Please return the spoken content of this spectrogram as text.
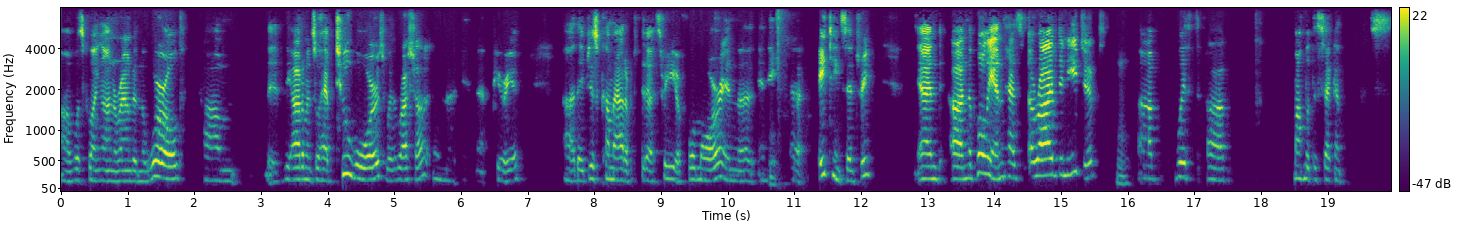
uh, what's going on around in the world. Um, the, the, Ottomans will have two wars with Russia in, the, in that period. Uh, they've just come out of uh, three or four more in the, in the 18th uh, century. And uh, Napoleon has arrived in Egypt mm. with Mahmud II's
